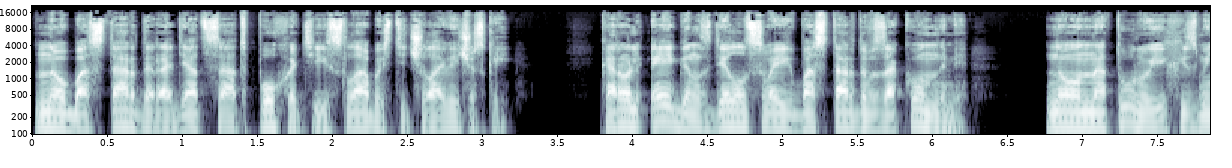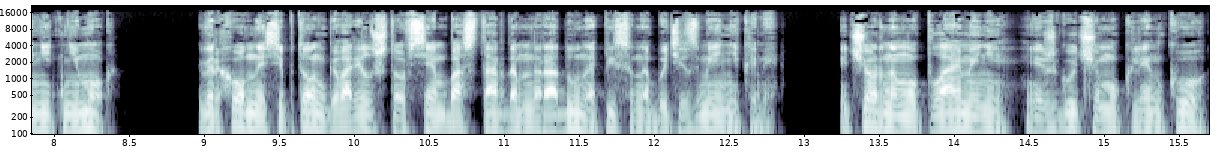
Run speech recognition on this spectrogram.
но бастарды родятся от похоти и слабости человеческой. Король Эйгон сделал своих бастардов законными – но он натуру их изменить не мог. Верховный Септон говорил, что всем бастардам на роду написано быть изменниками. И черному пламени, и жгучему клинку,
